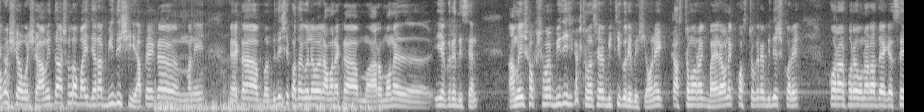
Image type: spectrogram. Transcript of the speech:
অবশ্যই অবশ্যই আমি তো আসলে ভাই যারা বিদেশি আপনি একটা মানে একটা বিদেশি কথাগুলো বলে আমার একটা আরও মনে ইয়ে করে দিচ্ছেন আমি সবসময় বিদেশি কাস্টমার হিসেবে বিক্রি করি বেশি অনেক কাস্টমার অনেক বাইরে অনেক কষ্ট করে বিদেশ করে করার পরে ওনারা দেখা গেছে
